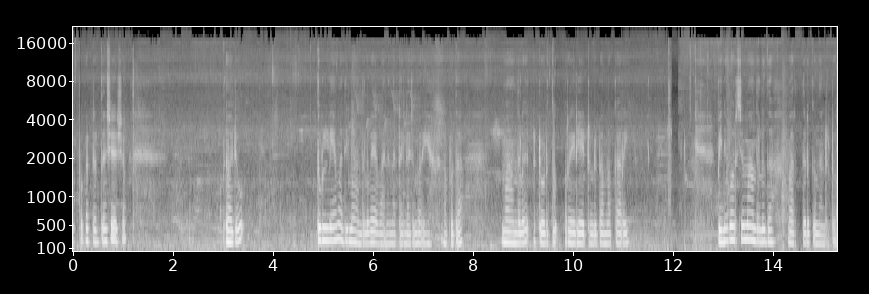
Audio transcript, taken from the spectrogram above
ഉപ്പൊക്കെ ഇട്ടെടുത്തതിന് ശേഷം ഒരു തുള്ളിയെ മതി മാന്തൾ വേവാൻ എന്നിട്ട് എല്ലാവരും പറയുക അപ്പോൾ ഇതാ മാന്തൾ ഇട്ട് കൊടുത്തു. റെഡി ആയിട്ടുണ്ട് കേട്ടോ നമ്മളെ കറി. പിന്നെ കുറച്ച് മാന്തൾ ഇതാ വറുത്തെടുക്കുന്നുണ്ട് കേട്ടോ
